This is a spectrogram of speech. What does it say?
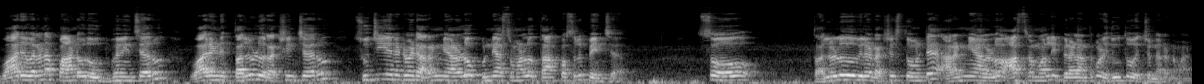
వారి వలన పాండవులు ఉద్భవించారు. వారిని తల్లులు రక్షించారు. శుచి అయినటువంటి అరణ్యాలలో పుణ్యాశ్రమాలలో తాపస్సులు పెంచారు. సో తల్లులు వీళ్ళని రక్షిస్తూ ఉంటే అరణ్యాలలో ఆశ్రమాలు ఈ పిల్లలంతా కూడా ఎదుగుతూ వచ్చున్నారన్నమాట.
